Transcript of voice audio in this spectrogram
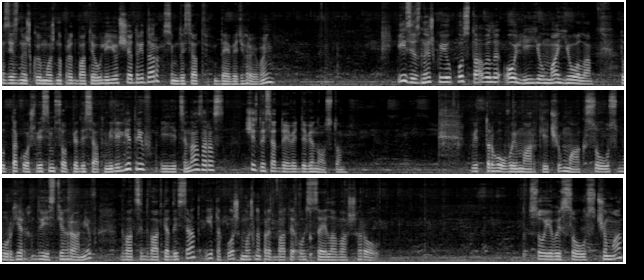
Зі знижкою можна придбати олію щедрий дар 79 гривень. І зі знижкою поставили олію майола. Тут також 850 мл, її ціна зараз 69,90. Від торгової марки Чумак соус бургер 200 грамів 22,50 і також можна придбати ось цей лаваш рол. Соєвий соус Чумак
